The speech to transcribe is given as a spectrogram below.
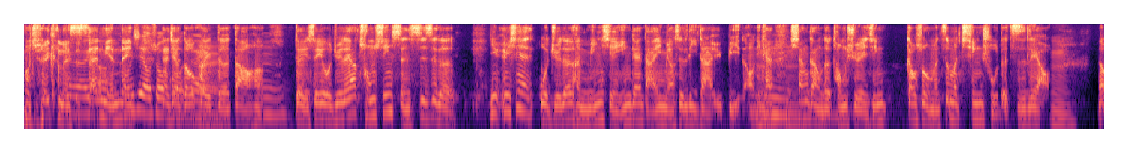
我觉得可能是三年内大家都会得到哈。对，所以我觉得要重新审视这个，因为因为现在我觉得很明显，应该打疫苗是利大于弊的哦。你看香港的同学已经告诉我们这么清楚的资料，嗯，那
